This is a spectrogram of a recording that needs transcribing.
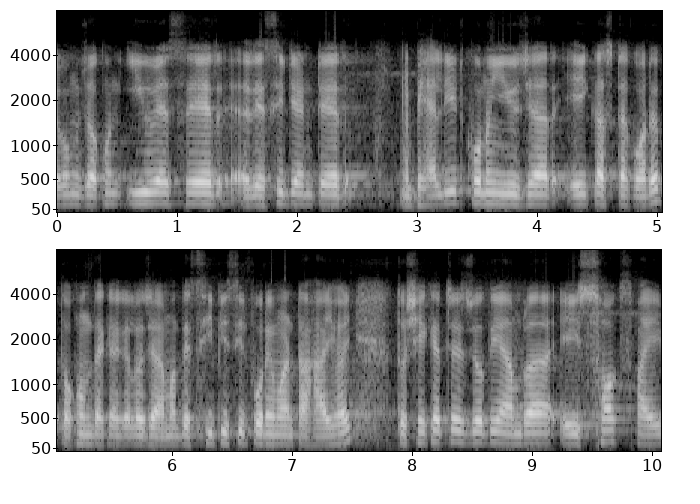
এবং যখন ইউএসের রেসিডেন্টের ভ্যালিড কোনো ইউজার এই কাজটা করে, তখন দেখা গেল যে আমাদের সিপিসির পরিমাণটা হাই হয়। তো সেক্ষেত্রে যদি আমরা এই সক্স ফাইভ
